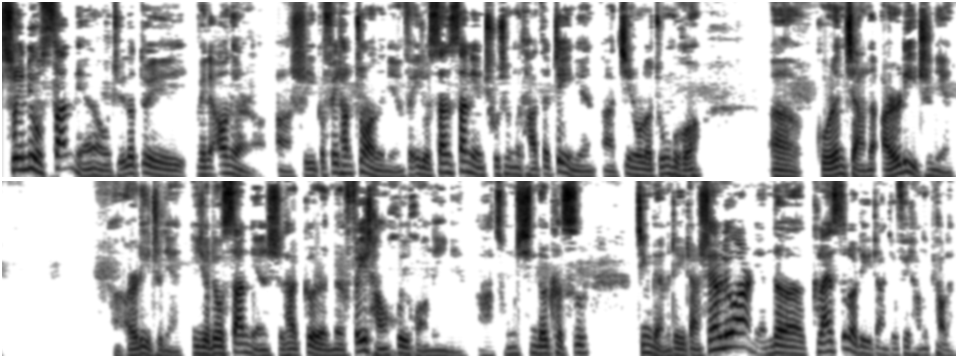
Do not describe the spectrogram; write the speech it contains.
所以六三年啊，我觉得对威廉奥尼尔啊是一个非常重要的年份。一九三三年出生的他，在这一年啊进入了中国，呃，古人讲的而立之年啊，而立之年。一九六三年是他个人的非常辉煌的一年啊。从辛德克斯经典的这一战，实际上六二年的克莱斯勒这一战就非常的漂亮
